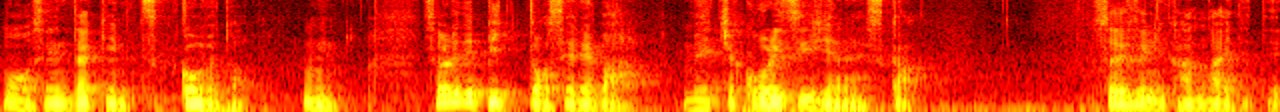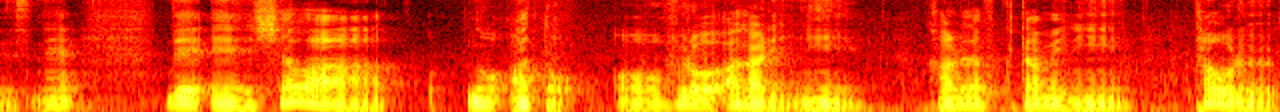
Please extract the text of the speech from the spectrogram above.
もう洗濯機に突っ込むと。うん。それでピッと押せればめっちゃ効率いいじゃないですか。そういうふうに考えててですねで、えー、シャワーの後お風呂上がりに体拭くためにタオル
